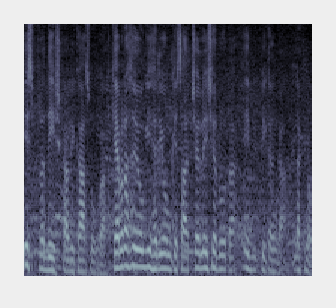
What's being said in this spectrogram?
इस प्रदेश का विकास होगा। कैमरा सहयोगी हरिओम के साथ चलेश अरोरा एबीपी गंगा लखनऊ।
